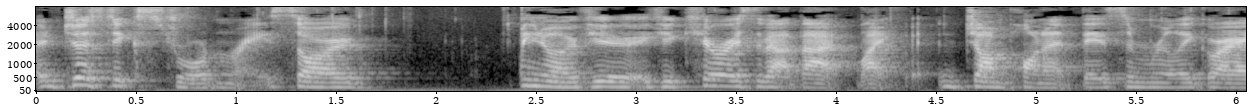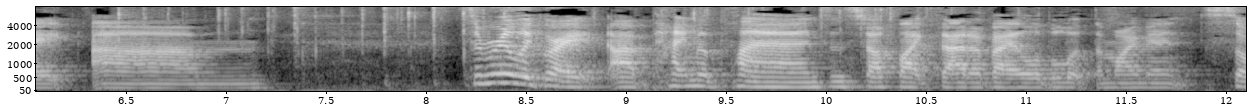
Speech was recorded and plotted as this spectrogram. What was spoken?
are just extraordinary. So you know if you if you're curious about that like jump on it there's some really great um some really great uh, payment plans and stuff like that available at the moment so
